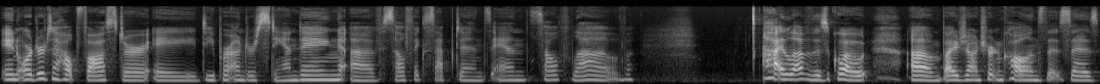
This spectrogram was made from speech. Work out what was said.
in order to help foster a deeper understanding of self acceptance and self love. I love this quote um, by John Churton Collins that says,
